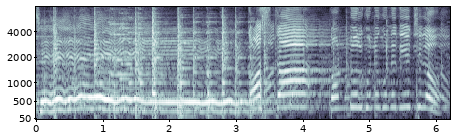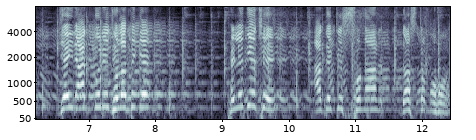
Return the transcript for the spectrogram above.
হয়েছে দশটা তন্ডুল গুনে গুনে দিয়েছিল। যেই রাগ করে ঝোলা থেকে ফেলে দিয়েছে, আর দেখতে সোনার দশটা মোহর।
